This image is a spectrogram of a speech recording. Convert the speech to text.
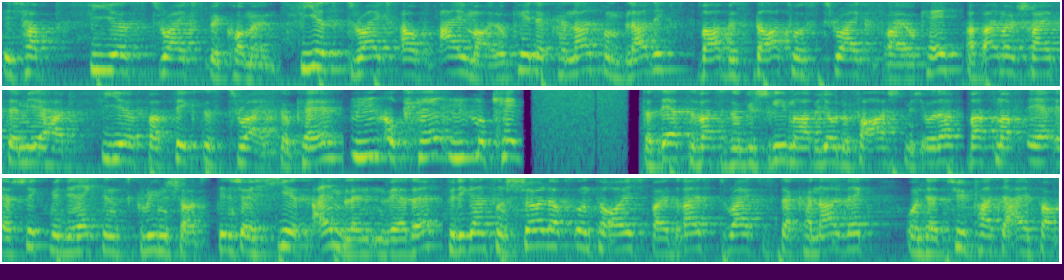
ich habe vier Strikes bekommen. Vier Strikes auf einmal, okay? Der Kanal von Bloodix war bis dato strikefrei, okay? Auf einmal schreibt er mir, er hat vier verfickte Strikes, okay? Mm, okay, mm, okay. Das erste, was ich so geschrieben habe, yo, du verarscht mich, oder? Was macht er? Er schickt mir direkt den Screenshot, den ich euch hier jetzt einblenden werde. Für die ganzen Sherlocks unter euch, bei drei Strikes ist der Kanal weg und der Typ hatte einfach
